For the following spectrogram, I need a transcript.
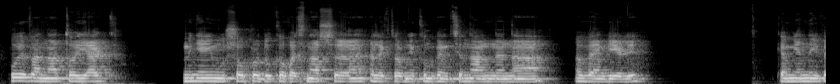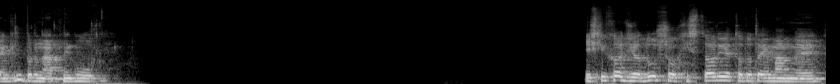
wpływa na to, jak mniej muszą produkować nasze elektrownie konwencjonalne na węgiel kamienny i węgiel brunatny głównie. Jeśli chodzi o dłuższą historię, to tutaj mamy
